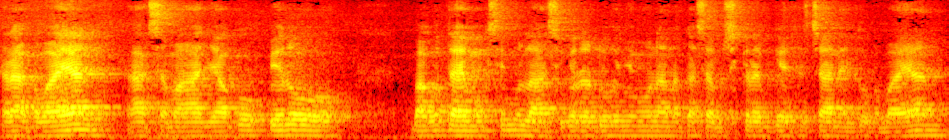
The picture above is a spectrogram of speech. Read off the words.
tara kabayan, ah, samahan niyo ako. Pero bago tayo magsimula, siguraduhin niyo muna nakasubscribe kayo sa channel ko kabayan.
